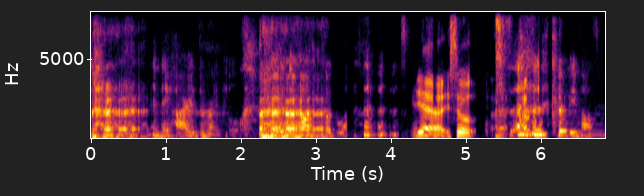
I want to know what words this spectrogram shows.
yeah. and they hired the right people. The comic book one. Scary. Yeah. So uh, could be possible.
